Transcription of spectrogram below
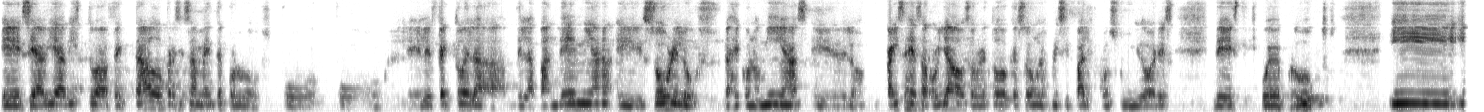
eh, se había visto afectado precisamente por, los, por, el efecto de la, de la pandemia eh, sobre los, las economías de los países desarrollados, sobre todo que son los principales consumidores de este tipo de productos. Y,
